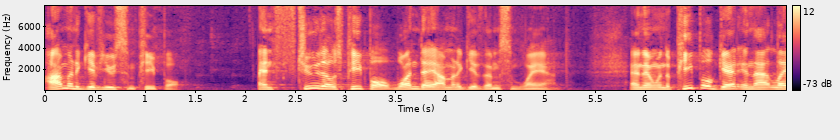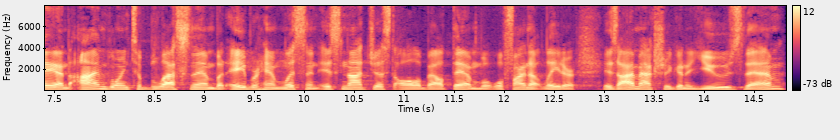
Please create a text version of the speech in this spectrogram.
I'm going to give you some people. And to those people, one day I'm going to give them some land. And then when the people get in that land, I'm going to bless them. But Abraham, listen, it's not just all about them. What we'll find out later is I'm actually going to use them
